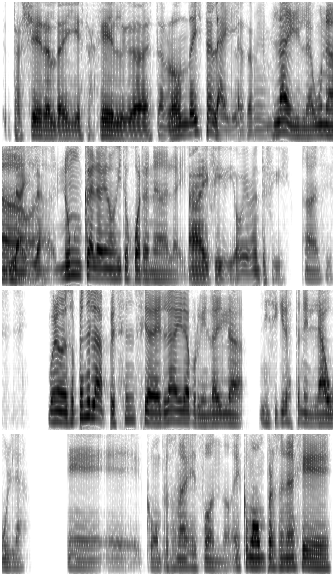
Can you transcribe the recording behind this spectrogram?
Está Gerald ahí, está Helga, está Ronda y está Laila también. Laila, una. Laila. Nunca la habíamos visto jugar a nada, Laila. Ah, y Phoebe, obviamente Phoebe. Ah, sí, sí, sí. Bueno, me sorprende la presencia de Laila porque Laila ni siquiera está en el aula eh, como personaje de fondo. Es como un personaje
